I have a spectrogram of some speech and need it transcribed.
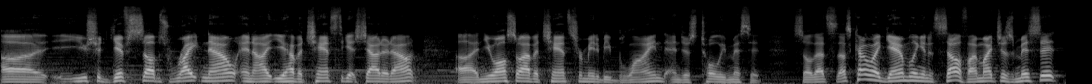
uh, you should gift subs right now, and I, you have a chance to get shouted out. Uh, and you also have a chance for me to be blind and just totally miss it. So that's that's kind of like gambling in itself. I might just miss it.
